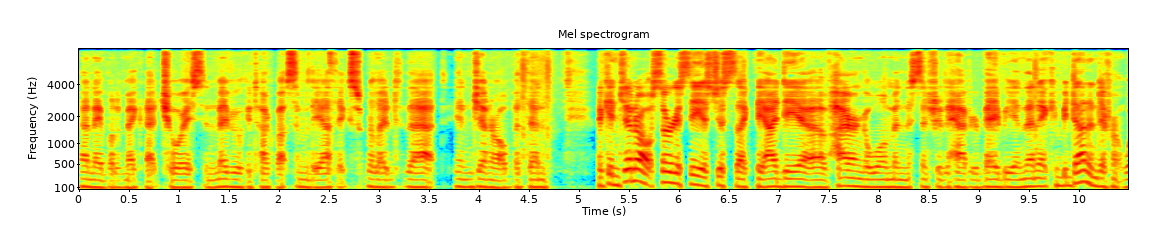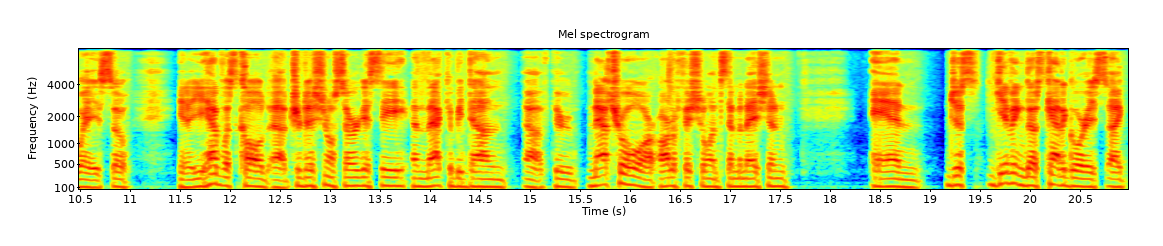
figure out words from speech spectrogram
unable to make that choice. And maybe we could talk about some of the ethics related to that in general. But then, like in general, surrogacy is just like the idea of hiring a woman essentially to have your baby, and then it can be done in different ways. So you know, you have what's called uh, traditional surrogacy, and that could be done uh, through natural or artificial insemination. And just giving those categories, like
